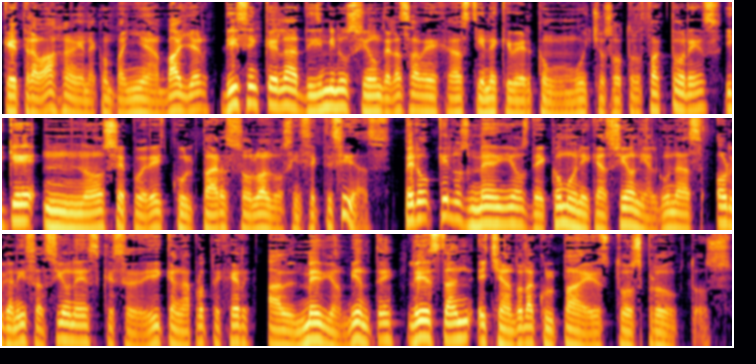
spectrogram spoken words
que trabajan en la compañía Bayer dicen que la disminución de las abejas tiene que ver con muchos otros factores y que no se puede culpar solo a los insecticidas pero que los medios de comunicación y algunas organizaciones que se dedican a proteger al medio ambiente le están echando la culpa a estos productos.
